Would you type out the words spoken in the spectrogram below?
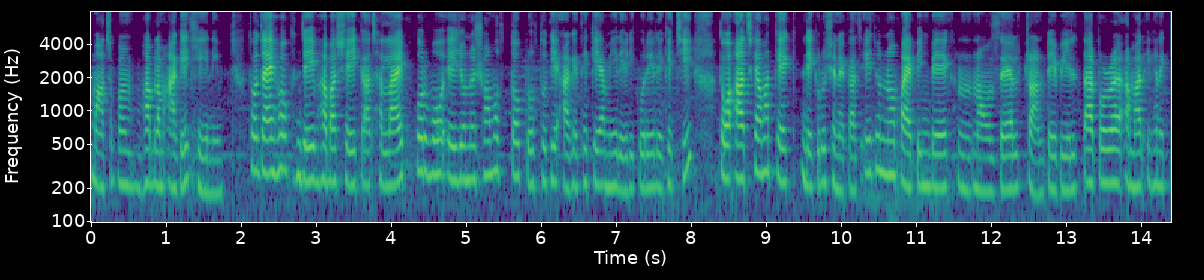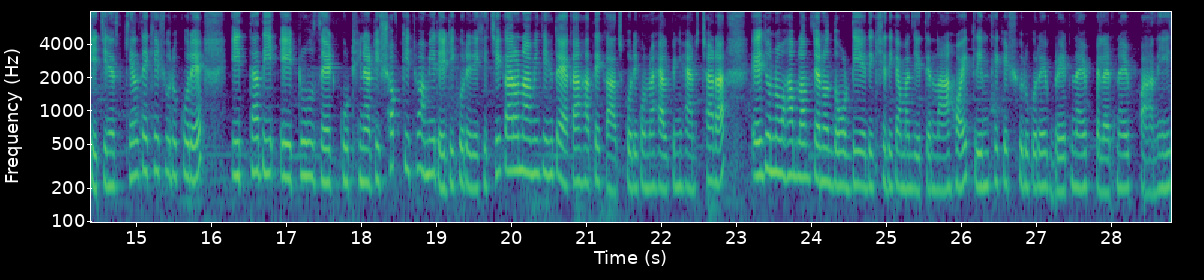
মাছ ভাবলাম আগে খেয়ে নিই। তো যাই হোক, যেই ভাবা সেই কাজ লাইভ করব, এই জন্য সমস্ত প্রস্তুতি আগে থেকে আমি রেডি করে রেখেছি। তো আজকে আমার কেক ডেকোরেশনের কাজ, এই জন্য piping bag, nozzle, turntable তারপর আমার এখানে কিচেনের স্কেল থেকে শুরু করে ইত্যাদি এ টু জেড কুঠিনাটি সব কিছু আমি রেডি করে রেখেছি। কারণ আমি যেহেতু একা হাতে কাজ করি, কোনো হেল্পিং হ্যান্ড ছাড়া এই জন্য ভাবলাম যেন দৌড় দিয়ে এদিক সেদিক আমার যেতে না হয়। ক্রিম থেকে শুরু করে ব্রেড নাইফ প্লেট নাইফ পানি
